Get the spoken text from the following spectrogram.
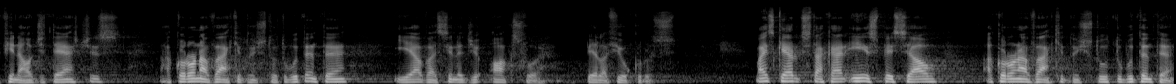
final de testes: a Coronavac do Instituto Butantan e a vacina de Oxford pela Fiocruz. Mas quero destacar em especial a Coronavac do Instituto Butantan,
